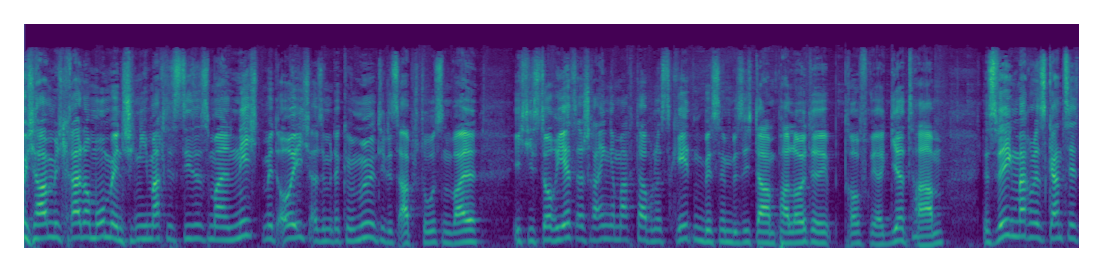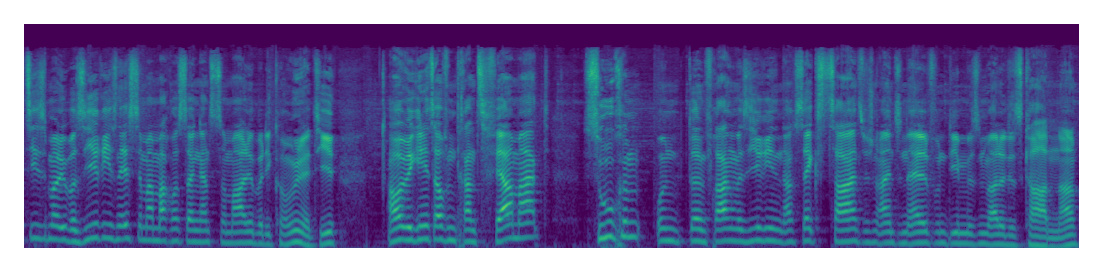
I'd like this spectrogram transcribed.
ich habe mich gerade noch umentschieden. Ich mache jetzt dieses Mal nicht mit euch, also mit der Community, das Abstoßen, weil ich die Story jetzt erst reingemacht habe und es geht ein bisschen, bis sich da ein paar Leute drauf reagiert haben. Deswegen machen wir das Ganze jetzt dieses Mal über Siri. Das nächste Mal machen wir es dann ganz normal über die Community. Aber wir gehen jetzt auf den Transfermarkt, suchen und dann fragen wir Siri nach sechs Zahlen zwischen 1 und 11 und die müssen wir alle diskarden, ne?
